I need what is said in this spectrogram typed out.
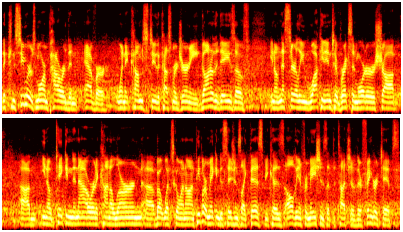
The consumer is more empowered than ever when it comes to the customer journey. Gone are the days of, you know, necessarily walking into a bricks and mortar shop, um, you know, taking an hour to kind of learn uh, about what's going on. People are making decisions like this because all the information is at the touch of their fingertips.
